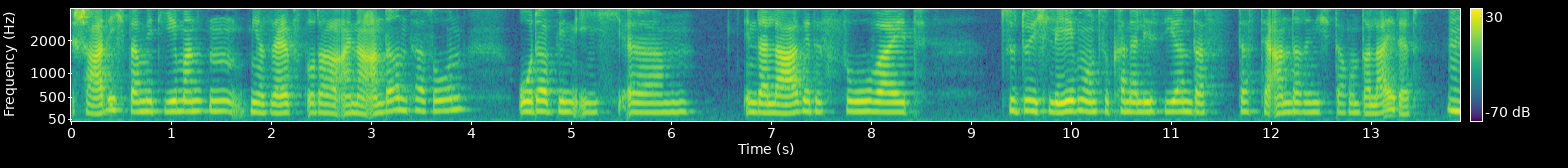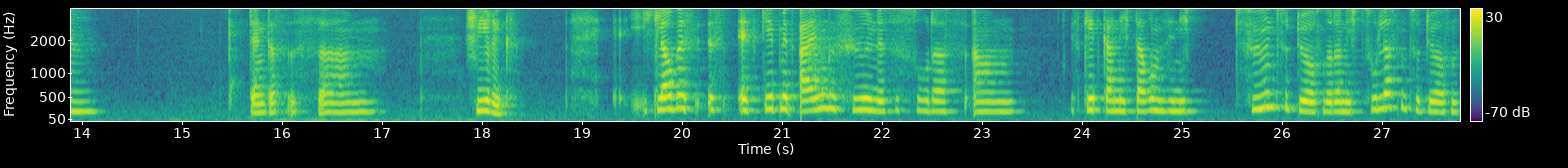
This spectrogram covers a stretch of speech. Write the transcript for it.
Schade ich damit jemanden, mir selbst oder einer anderen Person? Oder bin ich ähm, in der Lage, das so weit zu durchleben und zu kanalisieren, dass, dass der andere nicht darunter leidet. Mhm. Ich denke, das ist ähm, schwierig. Ich glaube, es, es, es geht mit allen Gefühlen, es ist so, dass ähm, es geht gar nicht darum, sie nicht fühlen zu dürfen oder nicht zulassen zu dürfen,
